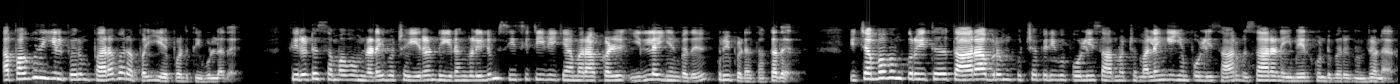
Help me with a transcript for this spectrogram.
அப்பகுதியில் பெரும் பரபரப்பை ஏற்படுத்தியுள்ளது. திருட்டு சம்பவம் நடைபெற்ற இரண்டு இடங்களிலும் சிசிடிவி கேமராக்கள் இல்லை என்பது குறிப்பிடத்தக்கது. இச்சம்பவம் குறித்து தாராபுரம் குற்றப்பிரிவு போலீசார் மற்றும் மலங்கியம் போலீசார் விசாரணை மேற்கொண்டு வருகின்றனர்.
